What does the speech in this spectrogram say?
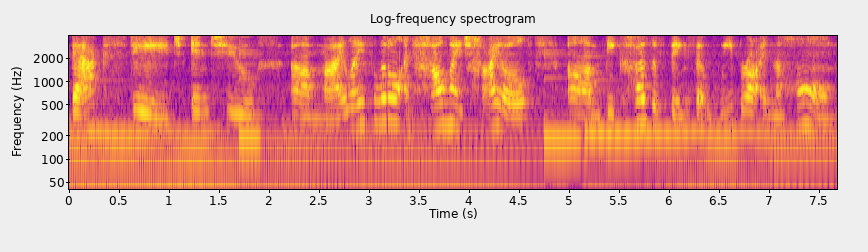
backstage into um, my life a little and how my child, um, because of things that we brought in the home,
